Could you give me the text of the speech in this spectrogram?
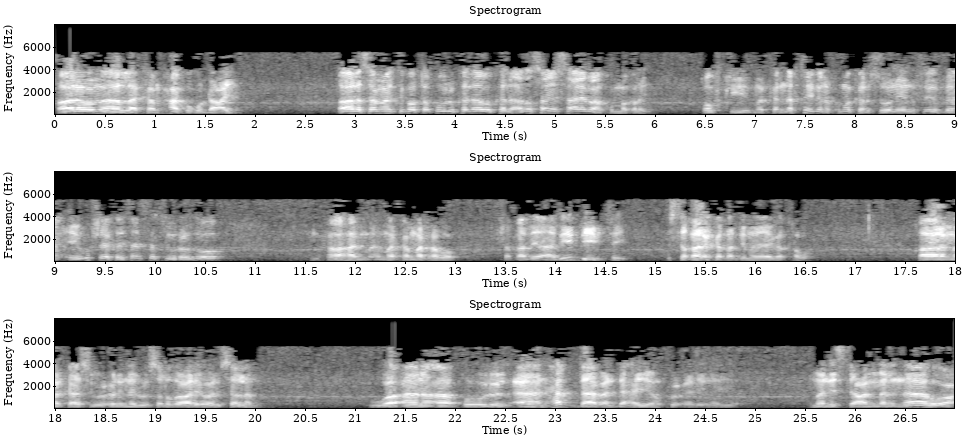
Qaala wamaa laka? Maxaa kugu dhacay? Qaala samictuka taquulu kada wakada ada saya saale baan ku maqlay. Qofkii marka naftaydana kuma kalsoonayo naftayda baan iigu sheekaysaa iska suurowdo oo muxuu ahaa marka ma rabo shaqadii aad ii dhiibtay istiqaalan ka qadimaya iga qabo qaala markaasu wuxuu uhi nebigu salى اllahu alيyه wali wasalam wa ana aquulu اlآan haddaa baan dhahayoon ku celinayo man istacmalnaahu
